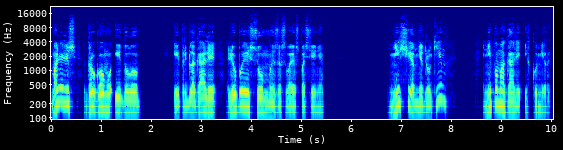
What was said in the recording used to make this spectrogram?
молились другому идолу и предлагали любые суммы за свое спасение. Ничем ни другим не помогали их кумиры.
